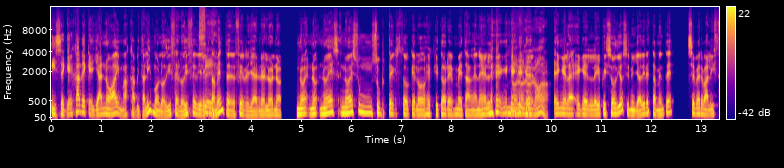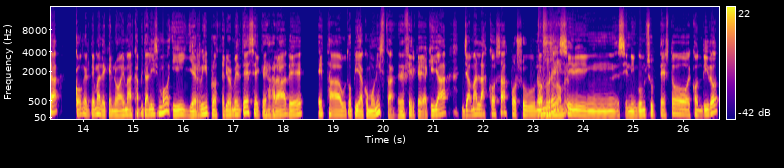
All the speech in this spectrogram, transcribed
Y se queja de que ya no hay más capitalismo, lo dice, lo dice directamente. Es decir, ya no, no, no, no, no, es, no es un subtexto que los escritores metan en el, en, el, en el episodio, sino ya directamente se verbaliza con el tema de que no hay más capitalismo y Jerry posteriormente se quejará de esta utopía comunista. Es decir, que aquí ya llaman las cosas por su nombre, Sin, sin, ningún subtexto escondido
